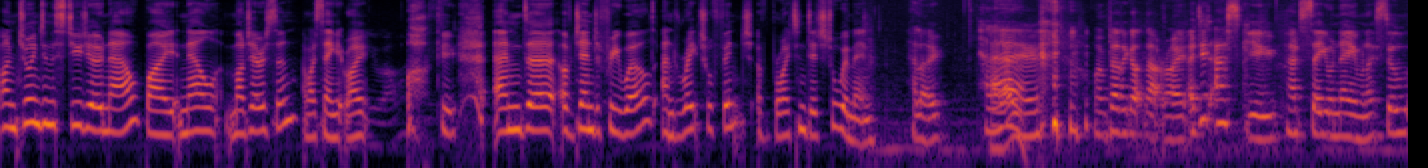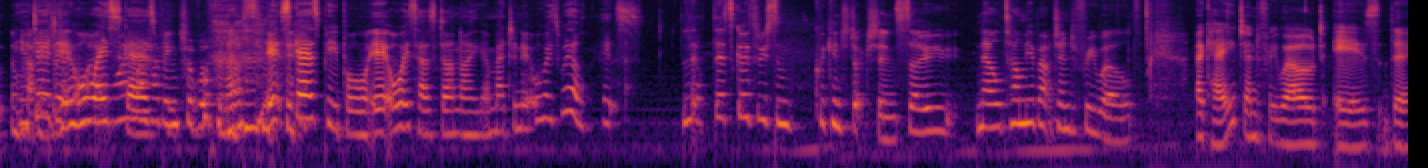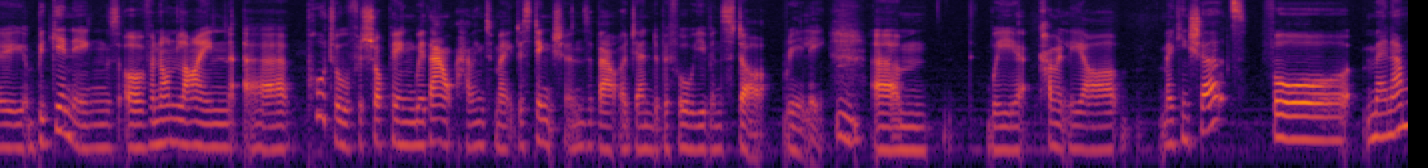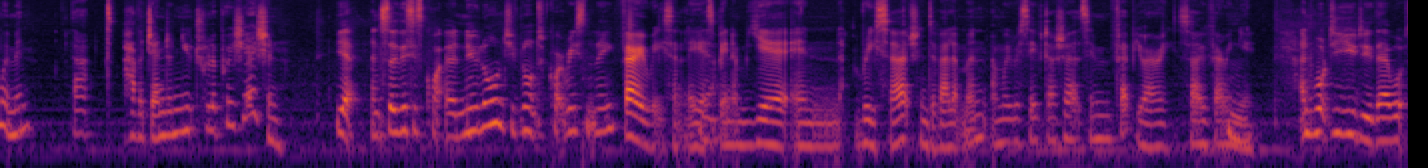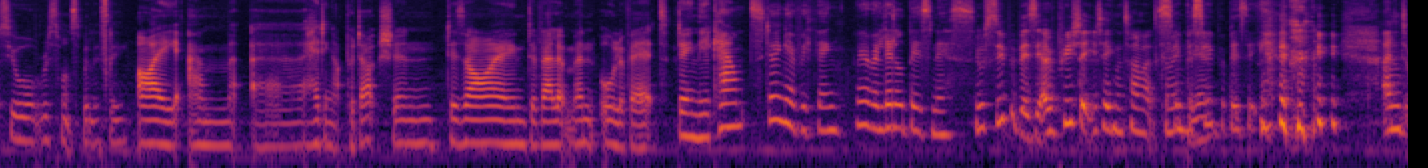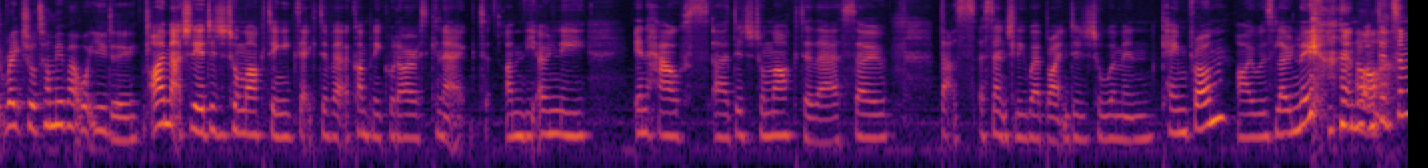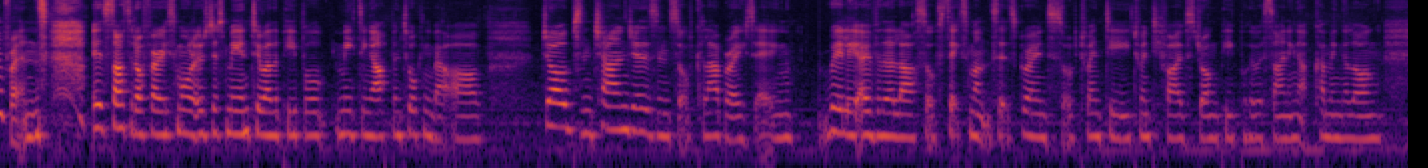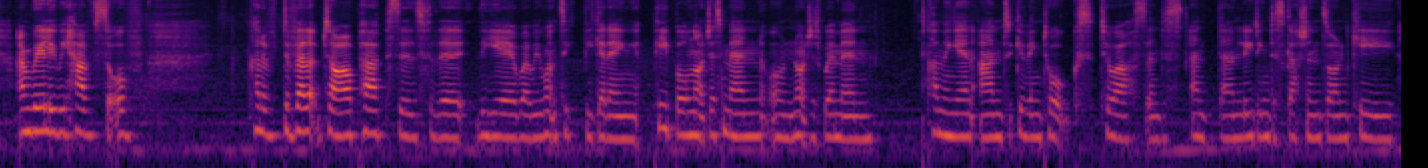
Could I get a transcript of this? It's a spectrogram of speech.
I'm joined in the studio now by Nel Margerison. Am I saying it right? You are. Oh, phew. And uh, of Gender Free World, and Rachel Finch of Brighton Digital Women. Hello. Hello. Well, I'm glad I got that right. I did ask you how to say your name, and I still am You having, did, it why- always why am I scares having trouble pronouncing it scares people. It always has done. I imagine it always will. It's Let, us go through some quick introductions. So, Nel, tell me about Gender Free World. Okay. Gender Free World is the beginnings of an online uh, portal for shopping without having to make distinctions about a gender before we even start. Really, um, we currently are making shirts for men and women that have a gender neutral appreciation. Yeah, and so this is quite a new launch. You've launched quite recently. Very recently, It's been a year in research and development, and we received our shirts in February, so very Mm. new. And what do you do there? What's your responsibility? I am uh, heading up production, design, development, all of it, doing the accounts, doing everything. We're a little business. You're super busy. I appreciate you taking the time out to come super, in here. super busy. and Rachel, tell me about what you do. I'm actually a digital marketing executive at a company called Iris Connect. I'm the only in house uh, digital marketer there. So that's essentially where Brighton Digital Women came from. I was lonely and Aw. wanted some friends. It started off very small. It was just me and two other people meeting up and talking about our jobs and challenges and sort of collaborating. Really, over the last sort of six months, it's grown to sort of 20, 25 strong people who are signing up, coming along. And really, we have sort of kind of developed our purposes for the, the year where we want to be getting people, not just men or not just women, coming in and giving talks to us and, and, and leading discussions on key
